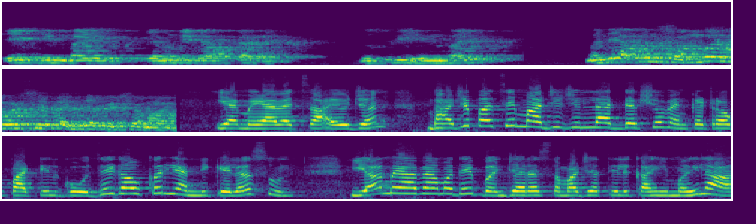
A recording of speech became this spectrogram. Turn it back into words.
एक हिंदबाई एम डी डॉक्टर आहे दुसरी हिंदबाई. म्हणजे आपण शंभर वर्ष त्यांच्यापेक्षा मागे या मेळाव्याचं आयोजन भाजपाचे माजी जिल्हाध्यक्ष व्यंकटराव पाटील गोजेगावकर यांनी केलं असून या मेळाव्यामध्ये बंजारा समाजातील काही महिला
